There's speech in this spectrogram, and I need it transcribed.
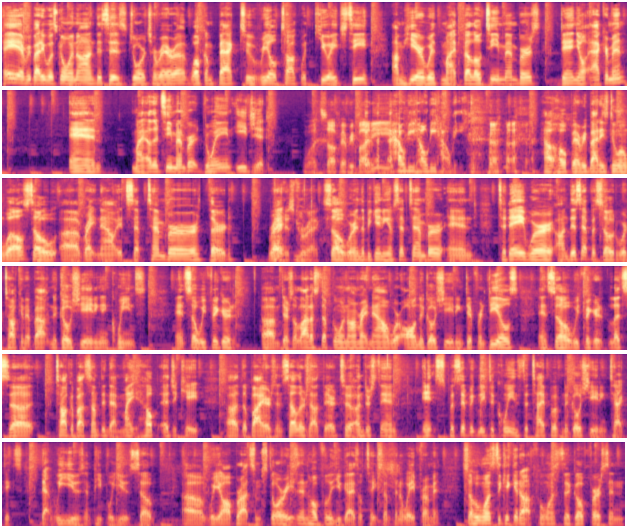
Hey everybody, what's going on? This is George Herrera. Welcome back to Real Talk with QHT. I'm here with my fellow team members, Daniel Ackerman, and my other team member, Dwayne Ejid. What's up, everybody? Howdy, howdy, howdy. Ho- hope everybody's doing well. So uh, right now it's September 3rd, right? That is correct. So we're in the beginning of September, and today we're on this episode. We're talking about negotiating in Queens, and so we figured um, there's a lot of stuff going on right now. We're all negotiating different deals, and so we figured let's uh, talk about something that might help educate uh, the buyers and sellers out there to understand. It specifically to Queens, the type of negotiating tactics that we use and people use. So, uh, we all brought some stories, and hopefully, you guys will take something away from it. So, who wants to kick it off? Who wants to go first and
